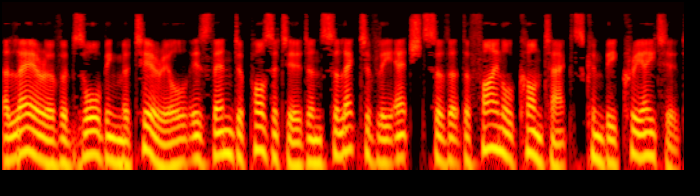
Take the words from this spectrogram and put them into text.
A layer of absorbing material is then deposited and selectively etched so that the final contacts can be created.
